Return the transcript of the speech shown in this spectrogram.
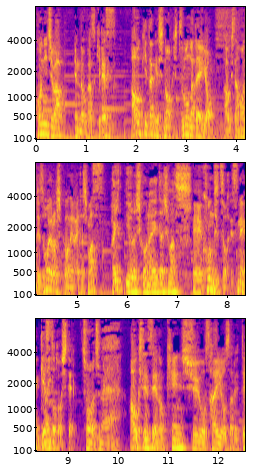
こんにちは、遠藤和樹です。青木武の質問型営業。青木さん本日もよろしくお願いいたします。はいよろしくお願いいたしますえー本日はですね、ゲストとして、そうですね青木先生の研修を採用されて、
